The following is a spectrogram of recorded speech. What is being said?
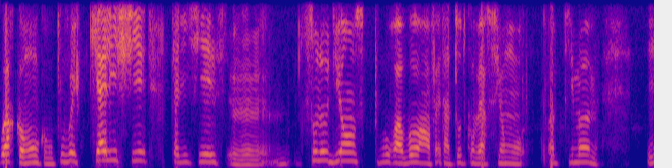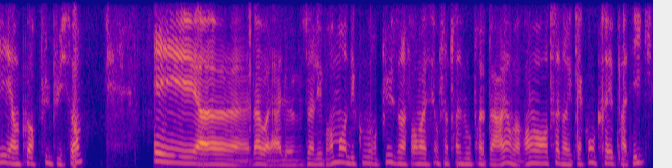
voir comment on pouvait qualifier, qualifier euh, son audience pour avoir en fait un taux de conversion optimum et encore plus puissant. Et ben voilà, vous allez vraiment découvrir plus d'informations que je suis en train de vous préparer. On va vraiment rentrer dans les cas concrets et pratiques.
